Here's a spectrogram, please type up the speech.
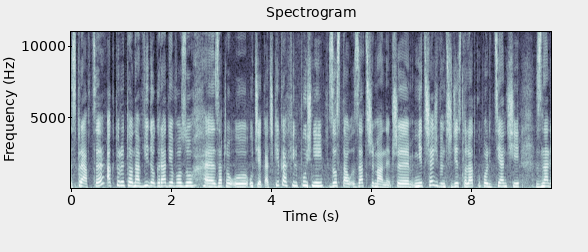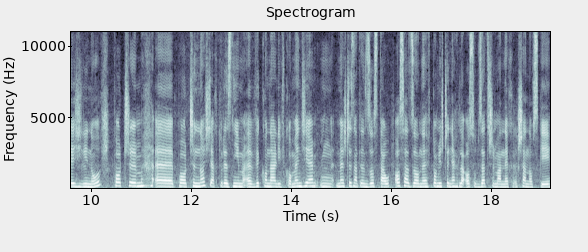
sprawcę, a który to na widok radiowozu zaczął u- uciekać. Kilka chwil później został zatrzymany. Przy nietrzeźwym 30-latku policjanci znaleźli nóż, po czym e, po czynnościach, które z nim e, wykonali w komendzie, mężczyzna ten został osadzony w pomieszczeniach dla osób zatrzymanych Chrzanowskiej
